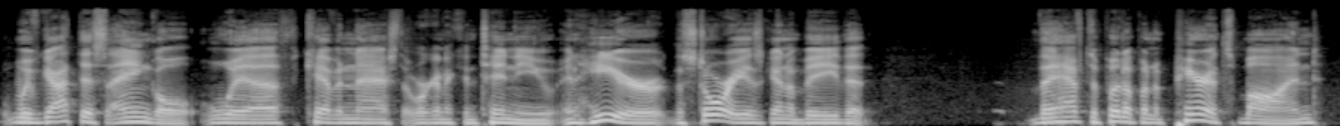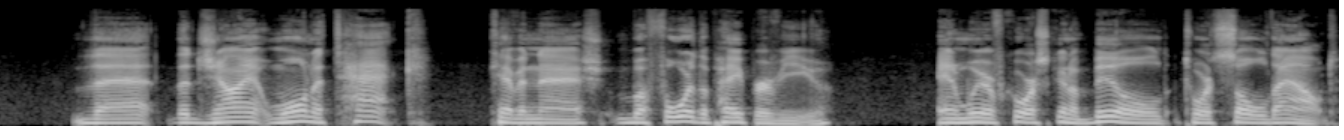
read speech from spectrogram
We've got this angle with Kevin Nash that we're going to continue. And here the story is going to be that they have to put up an appearance bond that the giant won't attack Kevin Nash before the pay per view and we're, of course, going to build towards sold out,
